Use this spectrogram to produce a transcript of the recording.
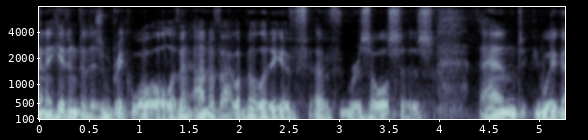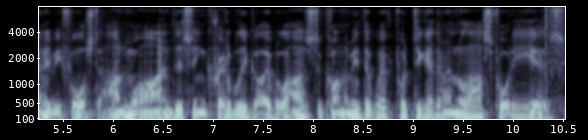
going to hit into this brick wall of an unavailability of, of resources, and we're going to be forced to unwind this incredibly globalized economy that we've put together in the last 40 years.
